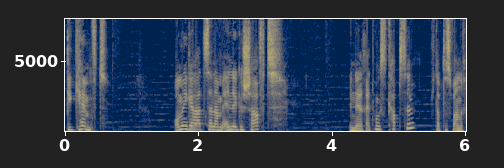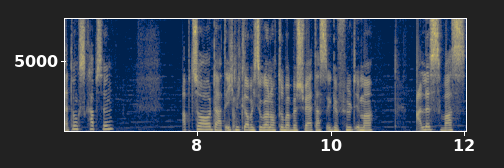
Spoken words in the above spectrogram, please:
gekämpft. Omega ja. hat es dann am Ende geschafft, in der Rettungskapsel, ich glaube, das waren Rettungskapseln, abzuhauen. Da hatte ich mich, glaube ich, sogar noch darüber beschwert, dass gefühlt immer alles, was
